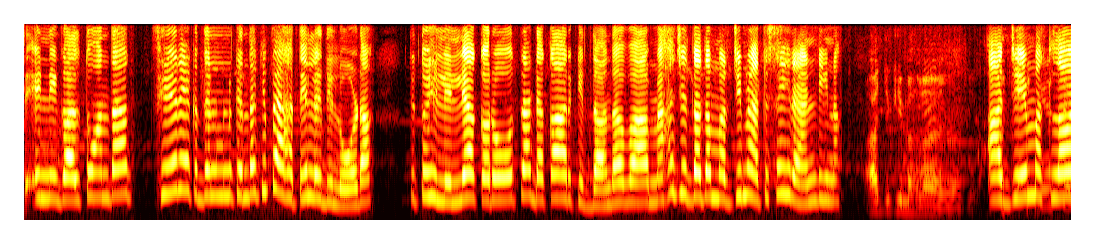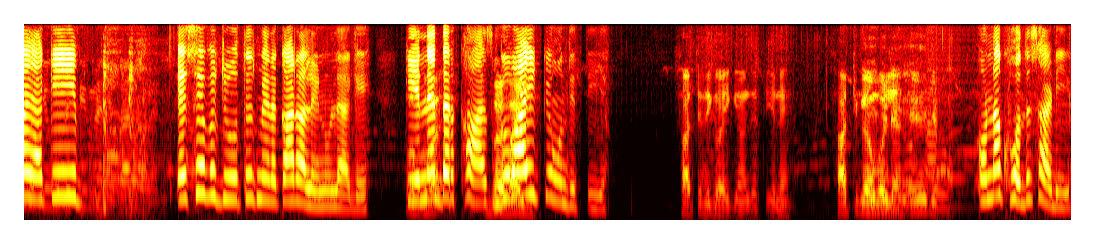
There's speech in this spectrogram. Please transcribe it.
ਤੇ ਇੰਨੀ ਗੱਲ ਤੋਂ ਆਂਦਾ ਫਿਰ ਇੱਕ ਦਿਨ ਮੈਨੂੰ ਕਹਿੰਦਾ ਕਿ ਪੈਸਾ ਧੇਲੇ ਦੀ ਲੋੜ ਆ ਤੇ ਤੁਸੀਂ ਲੈ ਲਿਆ ਕਰੋ ਤੁਹਾਡਾ ਘਰ ਕਿੱਦਾਂ ਦਾ ਵਾ? ਮੈਂ ਕਿਹਾ ਜਿੱਦਾਂ ਦਾ ਮਰਜ਼ੀ ਮੈਂ ਤੇ ਸਹੀ ਰਹਿਣ ਦੀ ਨਾ। ਅੱਜ ਕੀ ਮਸਲਾ ਹੋਇਆ ਜਿਹੜਾ ਅੱਜ? ਇਹ ਮਸਲਾ ਹੋਇਆ ਕਿ ਇਸੇ ਵਜੂਦ ਤੇ ਮੇਰੇ ਘਰ ਵਾਲੇ ਨੂੰ ਲੈ ਗਏ ਕਿ ਇਹਨੇ ਦਰਖਾਸਤ ਗਵਾਹੀ ਕਿਉਂ ਦਿੱਤੀ ਆ? ਸੱਚ ਦੀ ਗਵਾਹੀ ਕਿਉਂ ਦਿੱਤੀ ਇਹਨੇ? ਸੱਚ ਕਿਉਂ ਬੋਲਿਆ? ਉਹਨਾਂ ਖੁਦ ਸਾੜੀ ਆ।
